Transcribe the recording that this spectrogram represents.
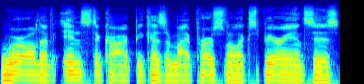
world of Instacart because of my personal experiences.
